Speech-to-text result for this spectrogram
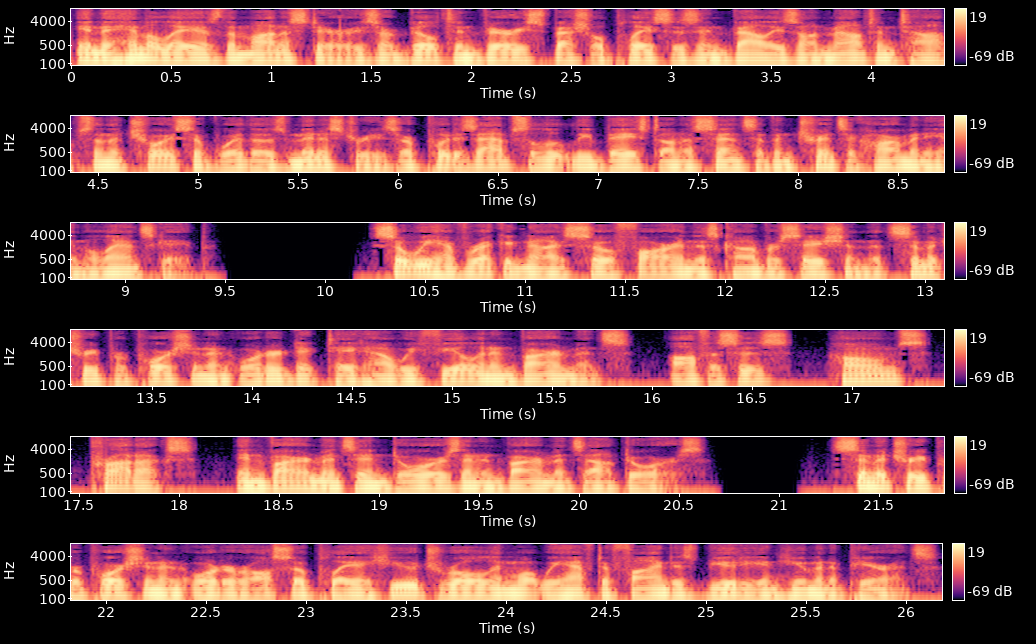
In the Himalayas, the monasteries are built in very special places in valleys on mountain tops, and the choice of where those ministries are put is absolutely based on a sense of intrinsic harmony in the landscape. So, we have recognized so far in this conversation that symmetry, proportion, and order dictate how we feel in environments, offices, homes, products, environments indoors, and environments outdoors. Symmetry, proportion, and order also play a huge role in what we have to find as beauty in human appearance.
